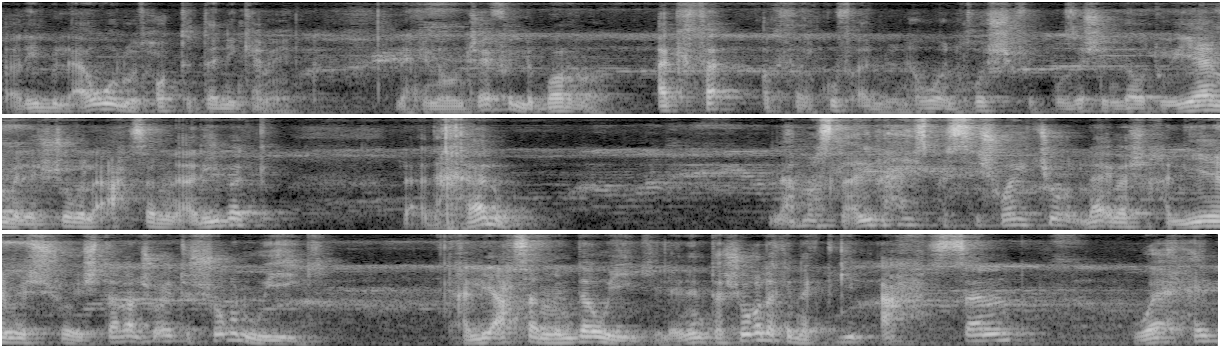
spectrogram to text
القريب الأول وتحط التاني كمان. لكن لو شايف اللي بره أكفأ أكثر كفءا من هو نخش في البوزيشن دوت ويعمل الشغل أحسن من قريبك. لا دخله لا ما اصل قريبي عايز بس شوية شغل. لا يا باشا خليه يعمل شوية يشتغل شوية الشغل ويجي. خليه أحسن من ده ويجي لأن أنت شغلك إنك تجيب أحسن واحد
